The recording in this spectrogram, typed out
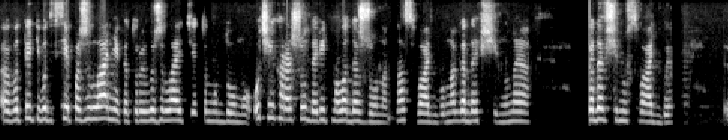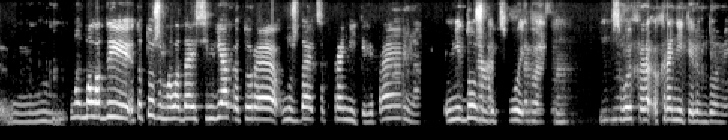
э, вот эти вот все пожелания, которые вы желаете этому дому. Очень хорошо дарить молодоженам на свадьбу, на годовщину, на годовщину свадьбы ну, молодые, это тоже молодая семья, которая нуждается в хранителе, правильно? У них должен быть свой, свой хранитель в доме.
